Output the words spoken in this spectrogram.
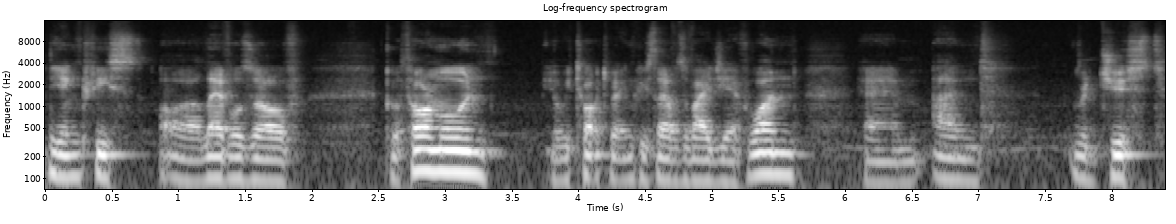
the increased uh, levels of growth hormone. You know we talked about increased levels of IGF one, um, and reduced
